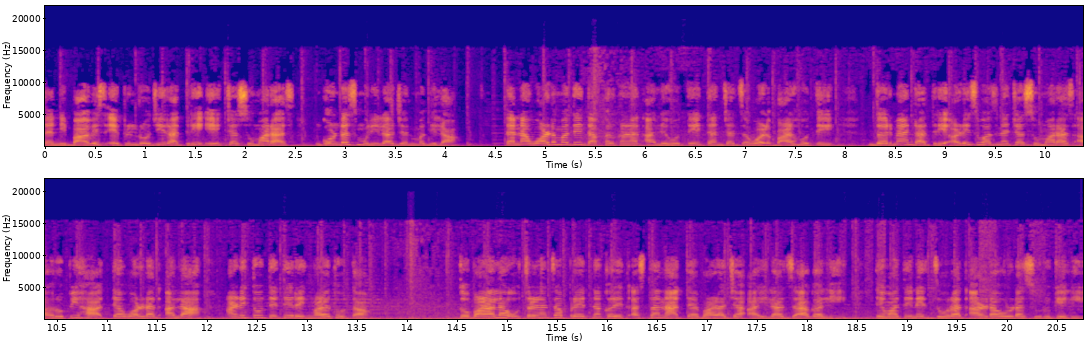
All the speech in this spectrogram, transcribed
त्यांनी बावीस एप्रिल रोजी रात्री एकच्या सुमारास गोंडस मुलीला जन्म दिला. त्यांना वॉर्डमध्ये दाखल करण्यात आले होते त्यांच्या जवळ बाळ होते. दरम्यान रात्री अडीच वाजण्याच्या सुमारास आरोपी हा त्या वॉर्डात आला आणि तो तेथे रेंगाळत होता. तो बाळाला उचलण्याचा प्रयत्न करीत असताना त्या बाळाच्या आईला जाग आली. तेव्हा तिने जोरात आरडाओरडा सुरू केली.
